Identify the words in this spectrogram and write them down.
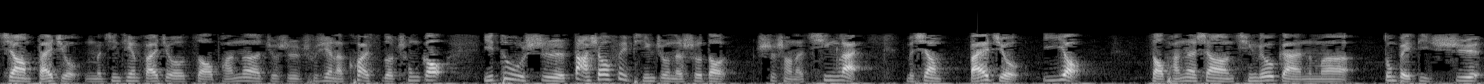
像白酒。那么今天白酒早盘呢，就是出现了快速的冲高，一度是大消费品种呢受到市场的青睐。那么像白酒、医药，早盘呢像禽流感，那么东北地区。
